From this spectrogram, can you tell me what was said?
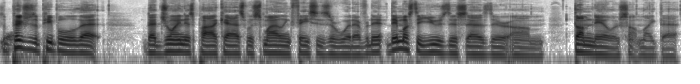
So pictures of people that that joined this podcast with smiling faces or whatever. They they must have used this as their um, thumbnail or something like that.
